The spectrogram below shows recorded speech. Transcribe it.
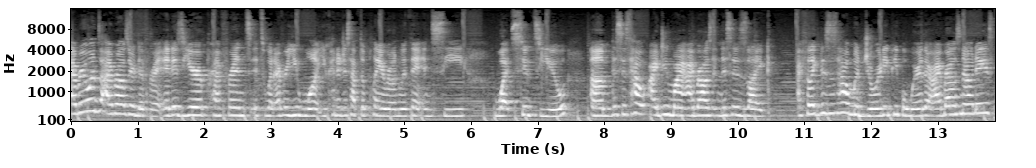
Everyone's eyebrows are different. It is your preference. It's whatever you want. You kind of just have to play around with it and see what suits you. Um, this is how I do my eyebrows and this is like I feel like this is how majority people wear their eyebrows nowadays.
